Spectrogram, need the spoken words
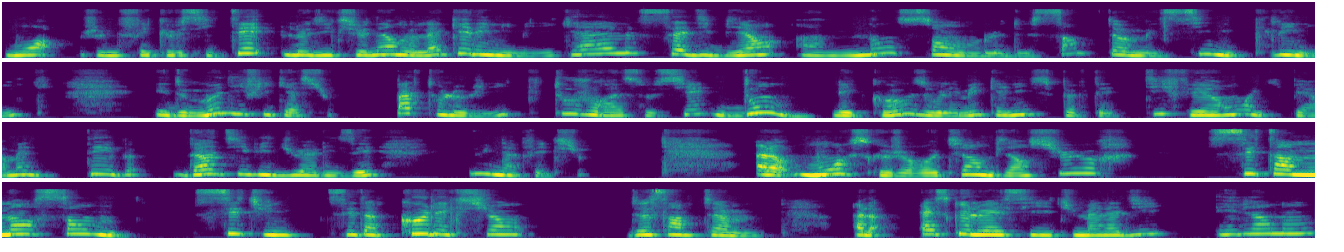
moi, je ne fais que citer le dictionnaire de l'Académie médicale. Ça dit bien un ensemble de symptômes et signes cliniques et de modifications pathologiques, toujours associés, dont les causes ou les mécanismes peuvent être différents et qui permettent d'individualiser une infection. Alors, moi, ce que je retiens, bien sûr, c'est un ensemble, c'est une, c'est une collection de symptômes. Alors, est-ce que le SI est une maladie? Eh bien non,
